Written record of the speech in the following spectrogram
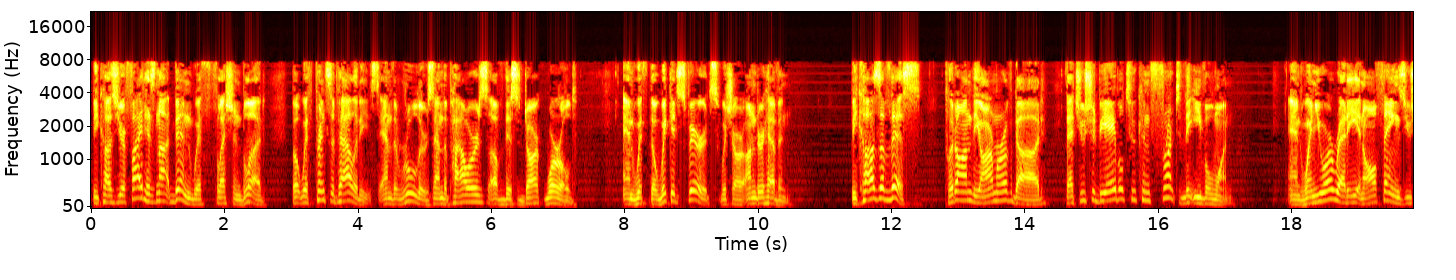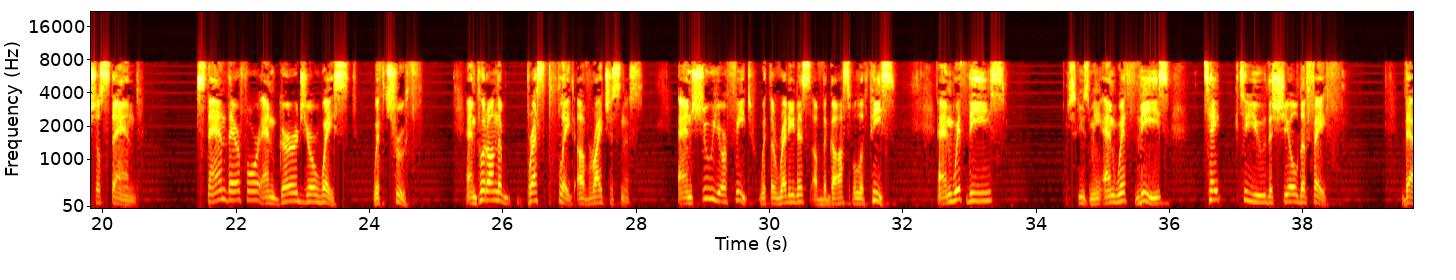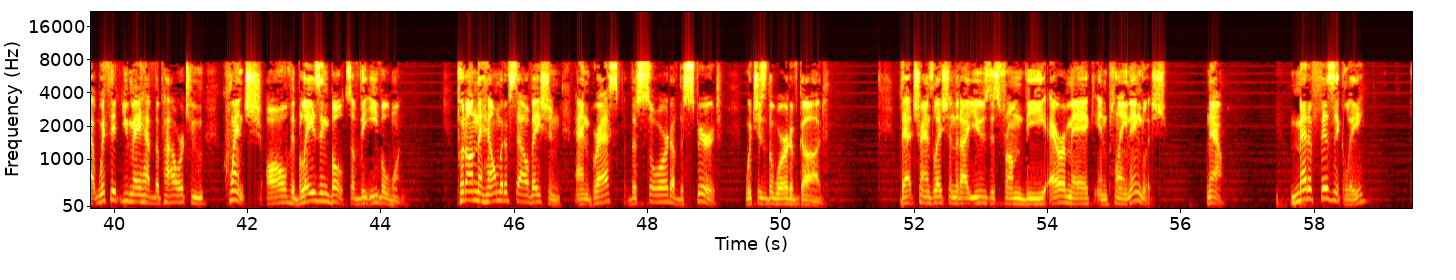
Because your fight has not been with flesh and blood, but with principalities and the rulers and the powers of this dark world, and with the wicked spirits which are under heaven. Because of this, put on the armor of God, that you should be able to confront the evil one. And when you are ready in all things, you shall stand. Stand therefore and gird your waist with truth, and put on the breastplate of righteousness, and shoe your feet with the readiness of the gospel of peace. And with these, excuse me, and with these, take to you the shield of faith, that with it you may have the power to quench all the blazing bolts of the evil one. Put on the helmet of salvation and grasp the sword of the Spirit, which is the Word of God. That translation that I used is from the Aramaic in plain English. Now, metaphysically,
